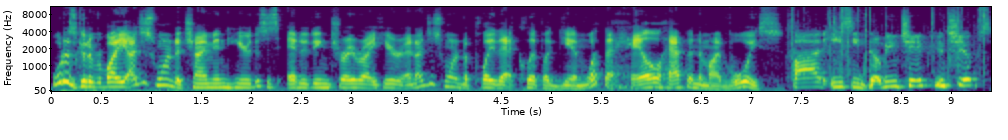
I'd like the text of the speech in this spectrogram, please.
What is good, everybody? I just wanted to chime in here. This is editing tray right here, and I just wanted to play that clip again. What the hell happened to my voice? Five ECW championships?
